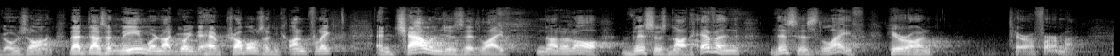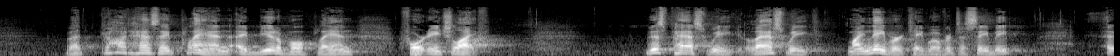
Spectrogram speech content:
goes on. That doesn't mean we're not going to have troubles and conflict and challenges in life. Not at all. This is not heaven, this is life here on terra firma. But God has a plan, a beautiful plan for each life. This past week, last week, my neighbor came over to see me. Uh,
